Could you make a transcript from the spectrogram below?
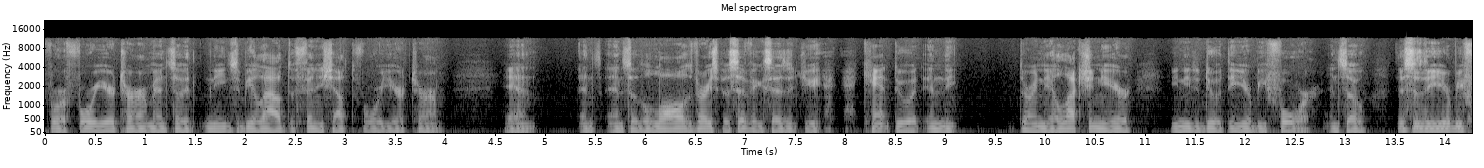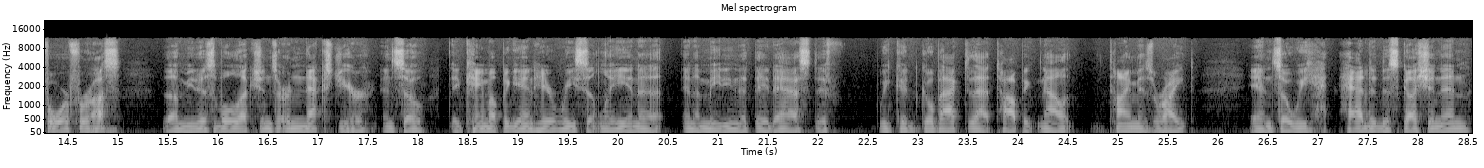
for a four-year term, and so it needs to be allowed to finish out the four-year term, and and and so the law is very specific. It says that you can't do it in the during the election year. You need to do it the year before, and so this is the year before for us. The municipal elections are next year, and so it came up again here recently in a in a meeting that they'd asked if we could go back to that topic. Now time is right, and so we had a discussion then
